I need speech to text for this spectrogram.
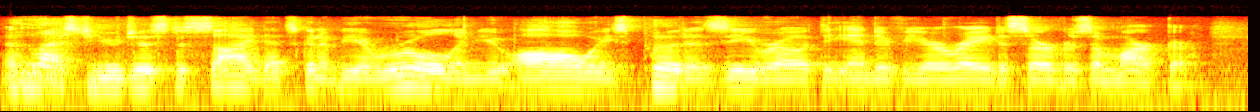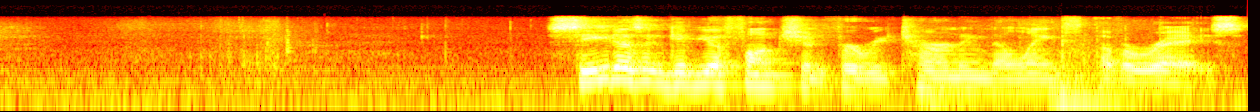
unless you just decide that's going to be a rule and you always put a 0 at the end of your array to serve as a marker. C doesn't give you a function for returning the length of arrays.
